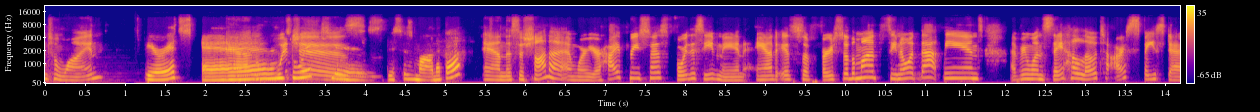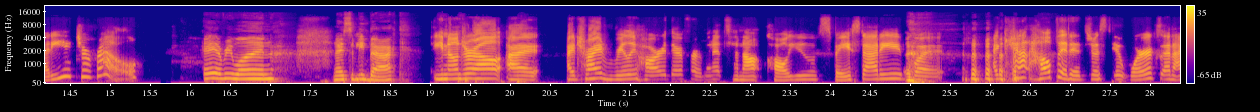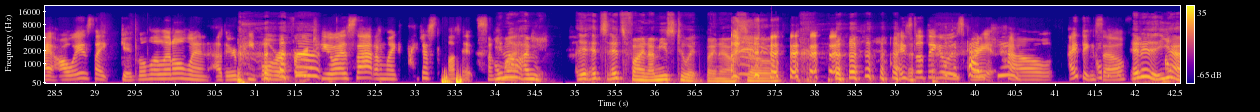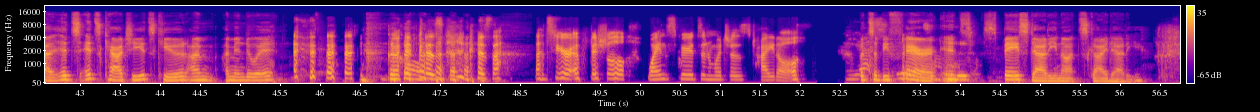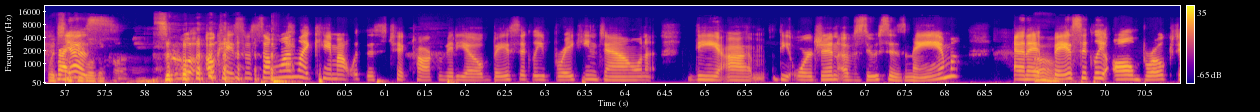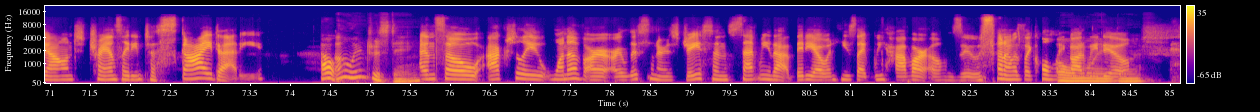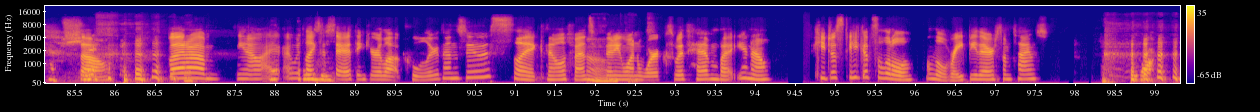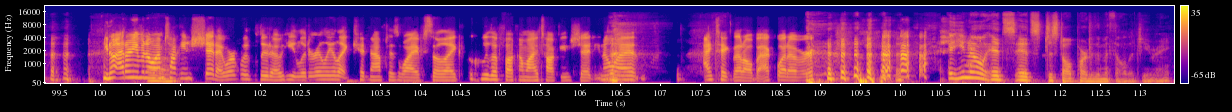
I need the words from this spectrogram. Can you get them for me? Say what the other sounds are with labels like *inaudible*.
welcome to Wine Spirits and, And Witches. witches. This is Monica. and this is Shauna, and we're your high priestess for this evening. And it's the first of the month, so you know what that means. Everyone say hello to our space daddy, Jarrell. Hey everyone. Nice to be Ye- back. You know, Jarrell, I I tried really hard there for a minute to not call you space daddy, but *laughs* I can't help it. It just it works, and I always like giggle a little when other people refer to you as that. I'm like, I just love it so You know, much. I'm it's it's fine. I'm used to it by now. So *laughs* I still think it was great cute. how I think I so. it is oh. yeah, it's it's catchy, it's cute. I'm I'm into it. *laughs* Good because that, that's your official wine spirits and witches title. But to be fair, is it's Space Daddy, not Sky Daddy, which Right. some people Yes. can call me. *laughs* So Well, okay, so someone like came out with this TikTok video basically breaking down the um the origin of Zeus's name. And it Oh. basically all broke down to translating to Sky Daddy. Oh, Oh, interesting. And so, actually, one of our, our listeners, Jason, sent me that video and he's like, We have our own Zeus. *laughs* And I was like, Oh my oh God, we do. gosh. So, *laughs* but, um, you know, I, I would like to say I think you're a lot cooler than Zeus. Like, no offense Oh, if anyone thanks. works with him, but you know, he just he gets a little a little rapey there sometimes. *laughs* You know, I don't even know I'm Uh. talking shit. I work with Pluto. He literally like kidnapped his wife. So like, who the fuck am I talking shit? You know *laughs* what? I take that all back. Whatever. *laughs* you know, it's it's just all part of the mythology, right?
